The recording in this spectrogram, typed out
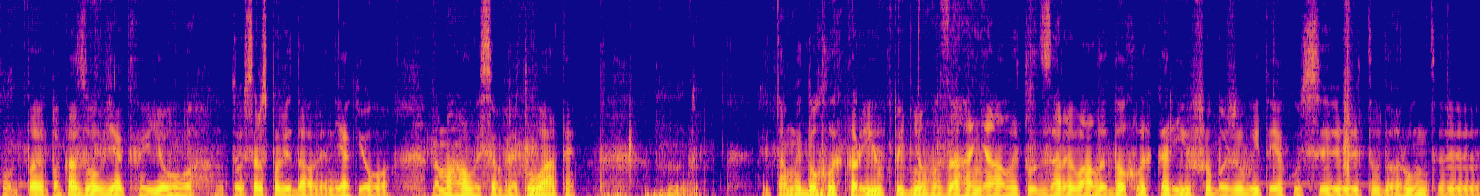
От, показував, як його, тобто розповідав він, як його намагалися врятувати. І там і дохлих корів під нього заганяли, тут заривали дохлих корів, щоб оживити якусь е, тут ґрунт е,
